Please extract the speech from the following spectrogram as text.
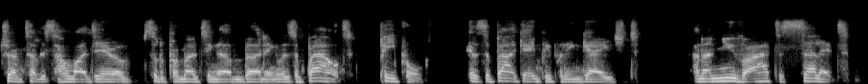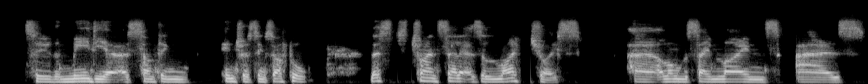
dreamt up this whole idea of sort of promoting urban birding, it was about people. It was about getting people engaged, and I knew that I had to sell it to the media as something interesting. So I thought, let's try and sell it as a life choice uh, along the same lines as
